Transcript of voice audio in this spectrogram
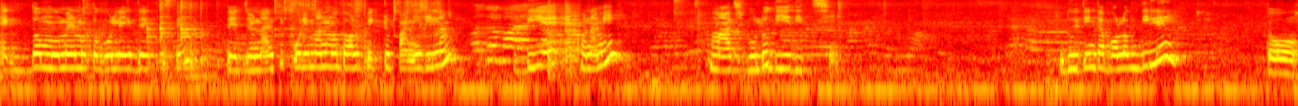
একদম মোমের মতো গলে যেতেছে তো এর জন্য আর কি পরিমাণ মতো অল্প একটু পানি দিলাম। দিয়ে এখন আমি মাছগুলো দিয়ে দিচ্ছি। দুই তিনটা বলক দিলে তো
